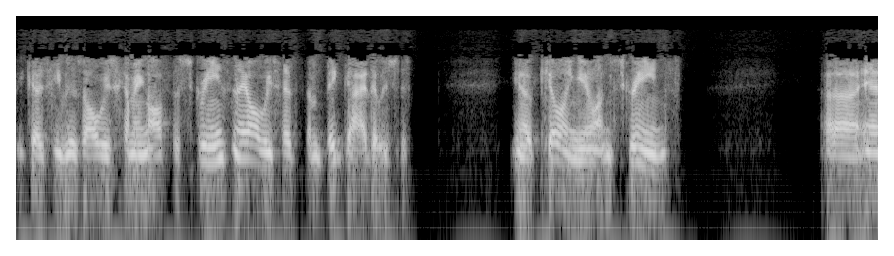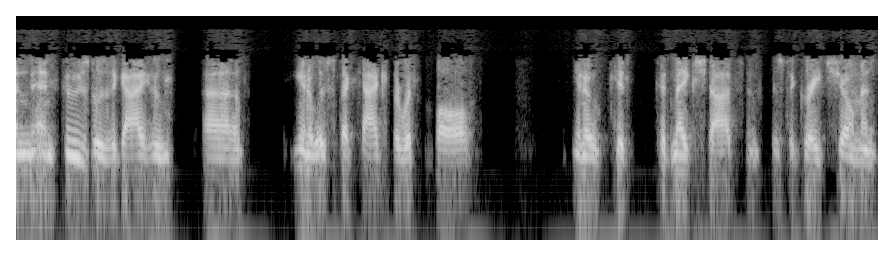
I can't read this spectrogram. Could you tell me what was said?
because he was always coming off the screens, and they always had some big guy that was just, you know, killing you on screens. Uh, and and Cooz was a guy who, uh, you know, was spectacular with the ball. You know, could could make shots and just a great showman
